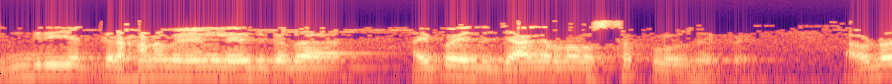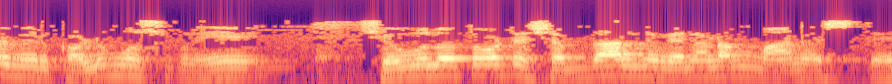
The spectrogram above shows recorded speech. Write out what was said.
ఇంద్రియ గ్రహణం ఏం లేదు కదా. అయిపోయింది జాగ్రత్త అవస్థ క్లోజ్ అయిపోయింది. ఎవడో మీరు కళ్ళు మూసుకుని చెవులతోటి శబ్దాలని వినడం మానేస్తే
